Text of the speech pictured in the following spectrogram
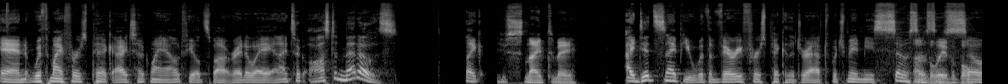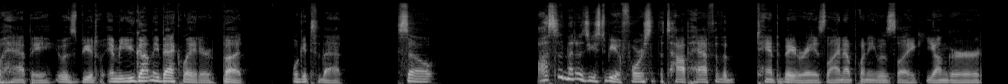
and with my first pick, I took my outfield spot right away, and I took Austin Meadows. Like you sniped me. I did snipe you with the very first pick of the draft, which made me so so so so happy. It was beautiful. I mean, you got me back later, but we'll get to that. So, Austin Meadows used to be a force at the top half of the Tampa Bay Rays lineup when he was like younger,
